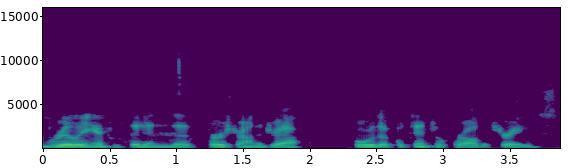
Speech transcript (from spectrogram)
really interested in the first round of the draft for the potential for all the trades.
